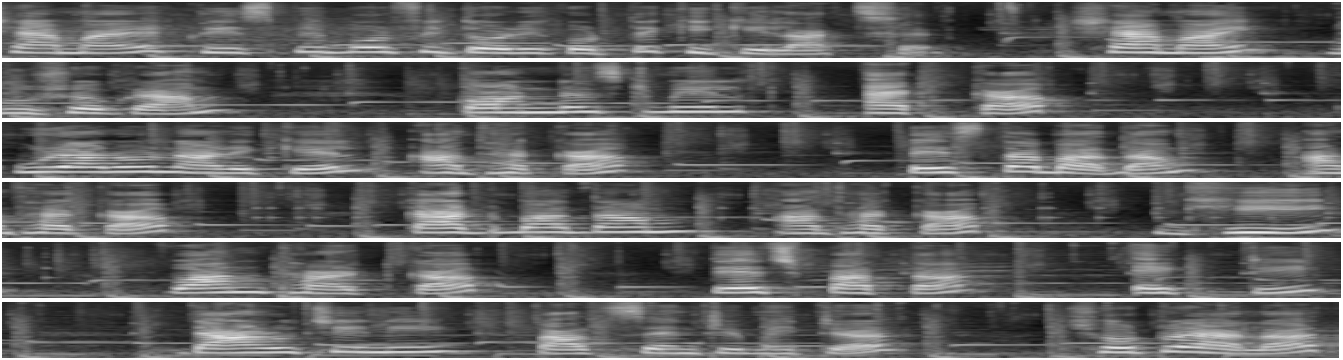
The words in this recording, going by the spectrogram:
শ্যামাইয়ের ক্রিসপি বরফি তৈরি করতে কী কী লাগছে। শ্যামাই দুশো গ্রাম কনডেন্সড মিল্ক এক কাপ কুড়ানো নারিকেল আধা কাপ পেস্তা বাদাম আধা কাপ কাঠবাদাম আধা কাপ ঘি ওয়ান থার্ড কাপ তেজপাতা একটি, দারুচিনি পাঁচ সেন্টিমিটার ছোট এলাচ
